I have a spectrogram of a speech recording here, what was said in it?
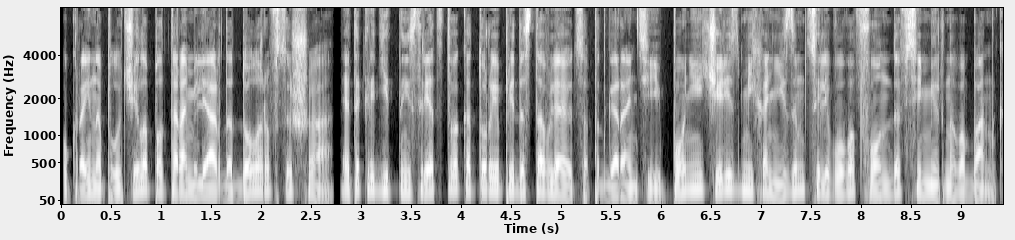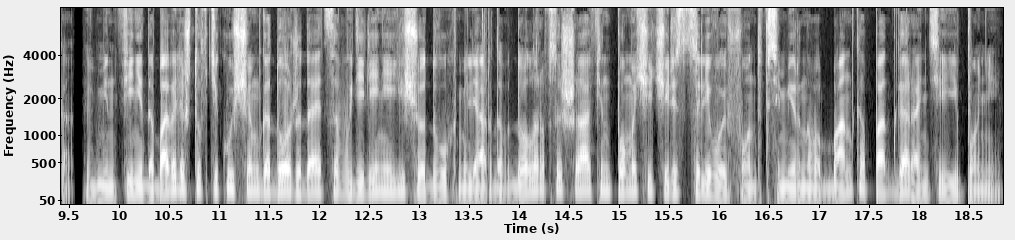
Украина получила полтора миллиарда долларов США. Это кредитные средства, которые предоставляются под гарантией Японии через механизм целевого фонда Всемирного банка. В Минфине добавили, что в текущем году ожидается выделение еще 2 миллиардов долларов США финпомощи через целевой фонд Всемирного банка под гарантией Японии.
